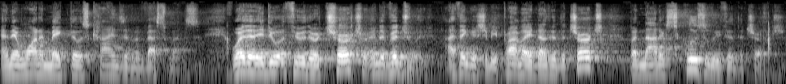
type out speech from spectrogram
and they want to make those kinds of investments. Whether they do it through their church or individually. I think it should be primarily done through the church, but not exclusively through the church.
